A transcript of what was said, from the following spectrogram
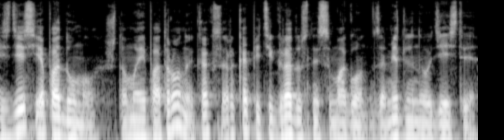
И здесь я подумал, что мои патроны как 45-градусный самогон замедленного действия.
